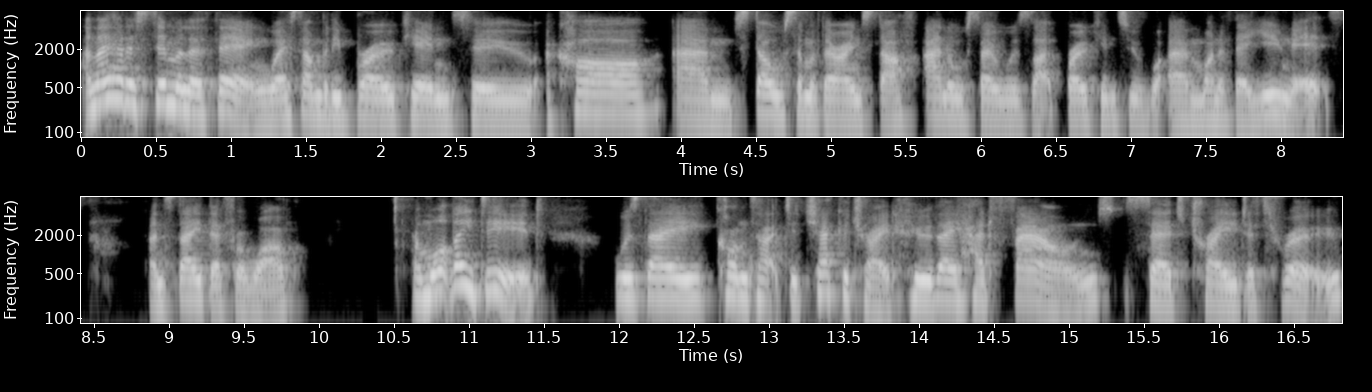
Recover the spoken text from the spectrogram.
and they had a similar thing where somebody broke into a car um, stole some of their own stuff and also was like broke into um, one of their units and stayed there for a while and what they did was they contacted Checkatrade who they had found said trader through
